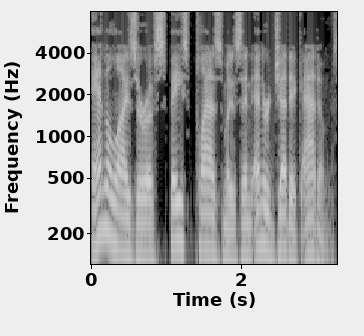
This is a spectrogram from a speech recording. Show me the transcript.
Analyzer of space plasmas and energetic atoms.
